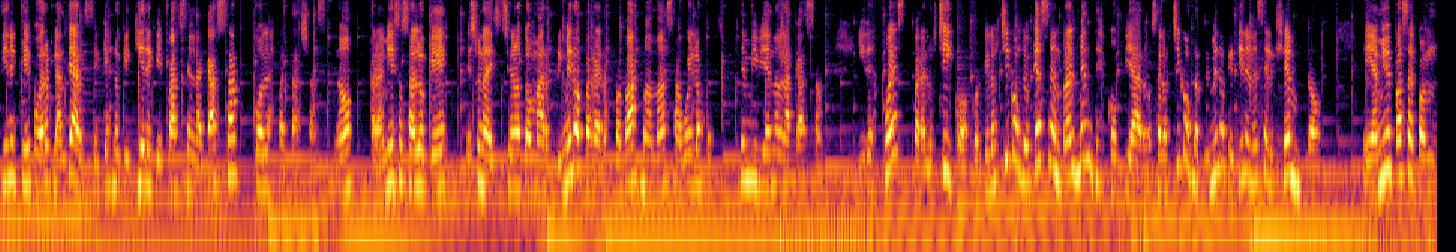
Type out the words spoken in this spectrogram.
tiene que poder plantearse qué es lo que quiere que pase en la casa con las pantallas, ¿no? Para mí eso es algo que es una decisión a tomar, primero para los papás, mamás, abuelos que estén viviendo en la casa y después para los chicos, porque los chicos lo que hacen realmente es copiar, o sea, los chicos lo primero que tienen es el ejemplo. Eh, a mí me pasa con,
